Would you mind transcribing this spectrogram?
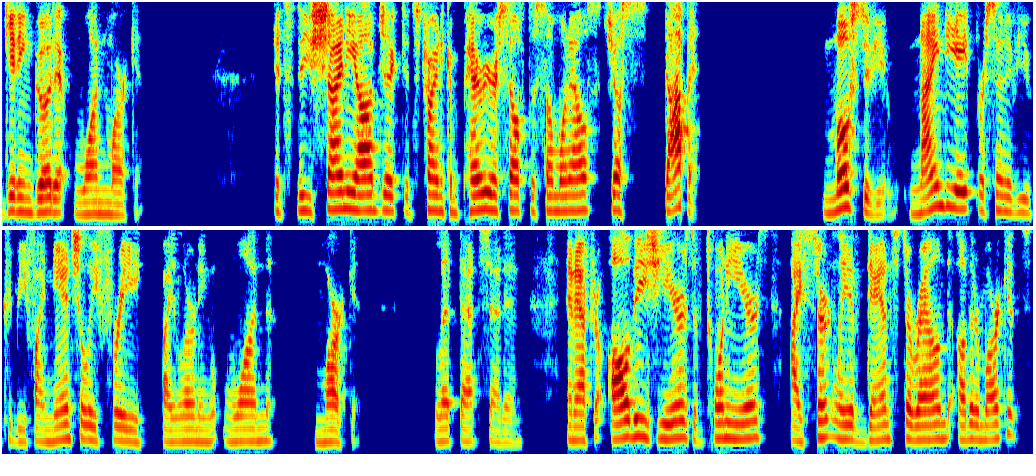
getting good at one market. It's the shiny object, it's trying to compare yourself to someone else. Just stop it. Most of you, 98% of you, could be financially free by learning one market. Let that set in. And after all these years of 20 years, I certainly have danced around other markets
